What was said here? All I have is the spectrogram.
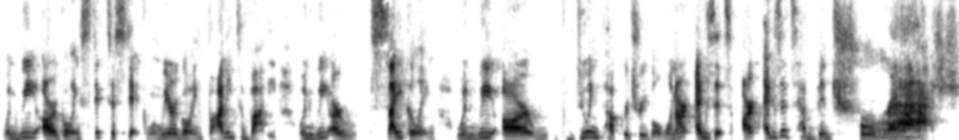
when we are going stick to stick, when we are going body to body, when we are cycling, when we are doing puck retrieval, when our exits, our exits have been trash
